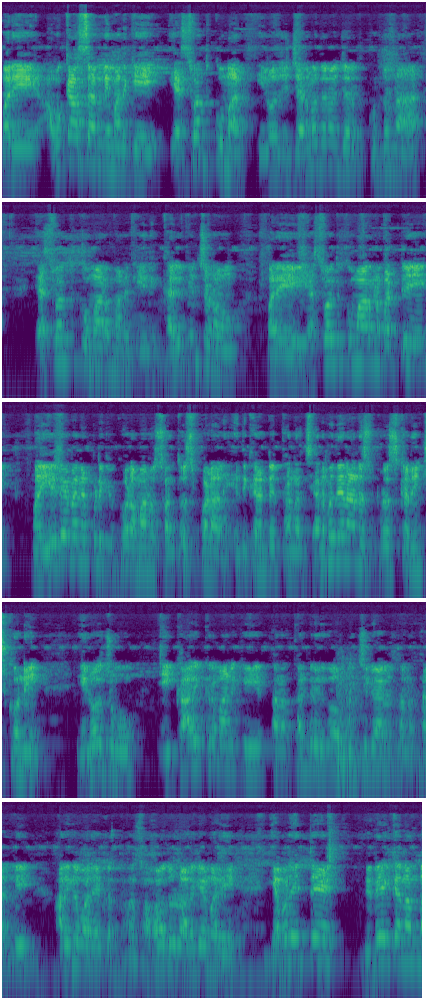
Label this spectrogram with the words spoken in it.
మరి అవకాశాన్ని మనకి యశ్వంత్ కుమార్ ఈరోజు జన్మదినం జరుపుకుంటున్న యశ్వంత్ కుమార్ మనకి ఇది కల్పించడం మరి యశ్వంత్ కుమార్ని బట్టి మరి ఏదేమైనప్పటికీ కూడా మనం సంతోషపడాలి. ఎందుకంటే తన జన్మదినాన్ని పురస్కరించుకొని ఈరోజు ఈ కార్యక్రమానికి తన తండ్రి ఏదో బుజ్జి గారు తన తల్లి అలాగే వారి యొక్క తన సహోదరుడు అలాగే మరి ఎవరైతే వివేకానంద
